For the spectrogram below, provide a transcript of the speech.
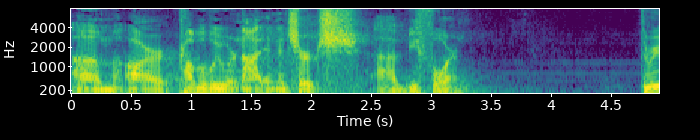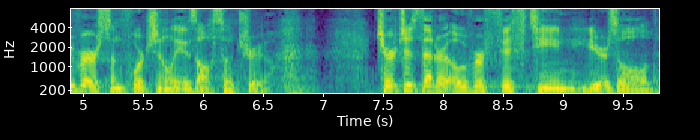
um, are probably were not in a church uh, before. The reverse, unfortunately, is also true. Churches that are over 15 years old,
